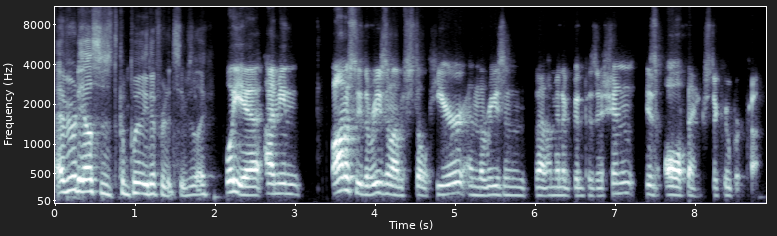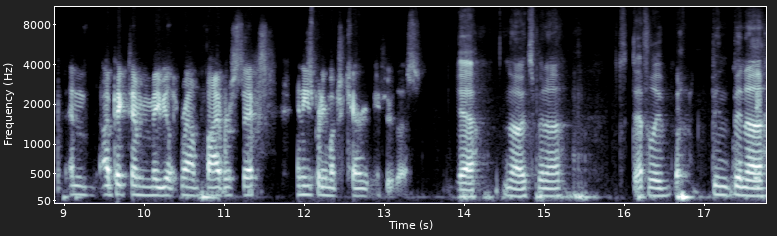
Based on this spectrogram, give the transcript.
Everybody else is completely different. It seems like. Well, yeah. I mean, honestly, the reason I'm still here and the reason that I'm in a good position is all thanks to Cooper Kupp. And I picked him maybe like round five or six, and he's pretty much carried me through this. Yeah, no, it's been a, it's definitely been been a.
